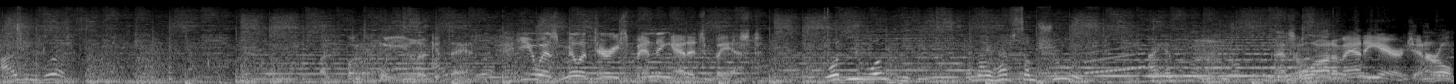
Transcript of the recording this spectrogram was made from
I will work. We look at that. U.S. military spending at its best. What do you want with me? Can I have some shoes? I am... Hmm. That's a lot of anti-air, General.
